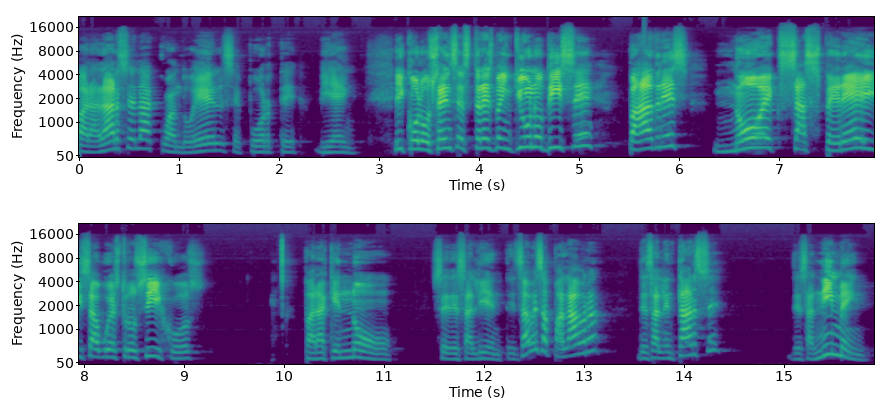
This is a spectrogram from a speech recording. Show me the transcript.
para dársela cuando Él se porte bien. Y Colosenses 3:21 dice, Padres, no exasperéis a vuestros hijos para que no se desalienten. ¿Sabe esa palabra? Desalentarse, desanimen.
